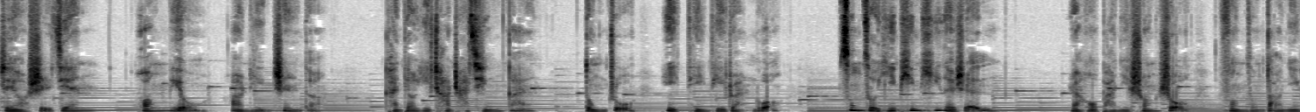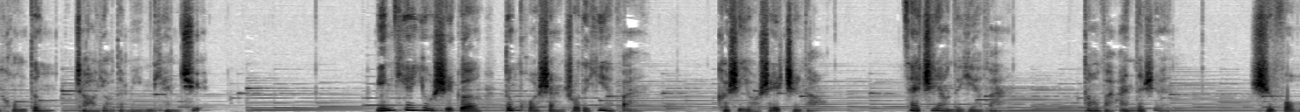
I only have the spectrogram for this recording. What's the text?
只有时间，荒谬而理智的砍掉一茬茬情感，冻住一滴滴软弱，送走一批批的人，然后把你双手奉送到霓虹灯照耀的明天去。明天又是个灯火闪烁的夜晚，可是有谁知道，在这样的夜晚，道晚安的人，是否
